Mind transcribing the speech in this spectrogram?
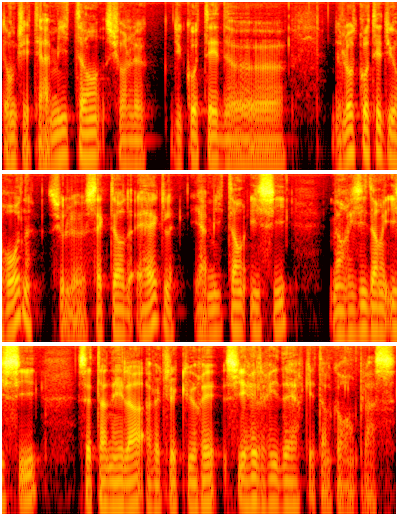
Donc j'étais à mi-temps sur le du côté de de l'autre côté du Rhône, sur le secteur de Aigle, et à mi-temps ici mais en résidant ici, cette année-là, avec le curé Cyril Rider qui est encore en place.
